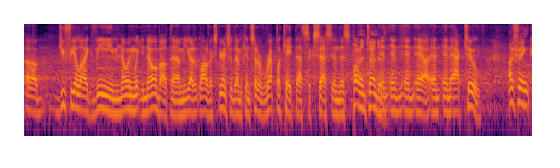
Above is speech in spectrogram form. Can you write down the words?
Uh, do you feel like Veeam, knowing what you know about them, you got a lot of experience with them, can sort of replicate that success in this, Pun intended. in, in, in, yeah, in, in Act Two? I think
